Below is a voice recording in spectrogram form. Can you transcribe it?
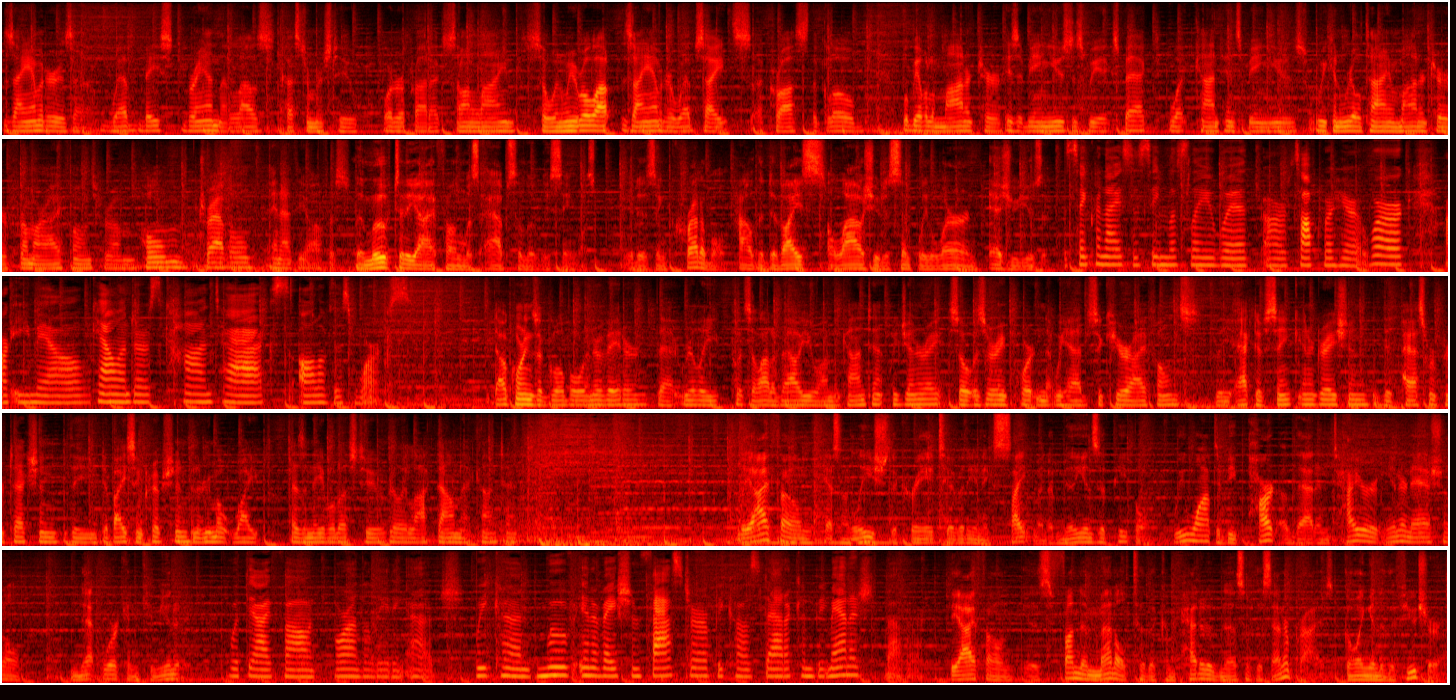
Xiameter is a web-based brand that allows customers to order products online. So when we roll out Xiameter websites across the globe, we'll be able to monitor is it being used as we expect, what content's being used. We can real-time monitor from our iPhones from home, travel, and at the office. The move to the iPhone was absolutely seamless. It is incredible how the device allows you to simply learn as you use it. It synchronizes seamlessly with our software here at work, our email, calendars, contacts, all of this works. Dow Corning's a global innovator that really puts a lot of value on the content we generate. So it was very important that we had secure iPhones, the active sync integration, the password protection, the device encryption, and the remote wipe has enabled us to really lock down that content. The iPhone has unleashed the creativity and excitement of millions of people. We want to be part of that entire international network and community. With the iPhone, we're on the leading edge. We can move innovation faster because data can be managed better. The iPhone is fundamental to the competitiveness of this enterprise going into the future.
